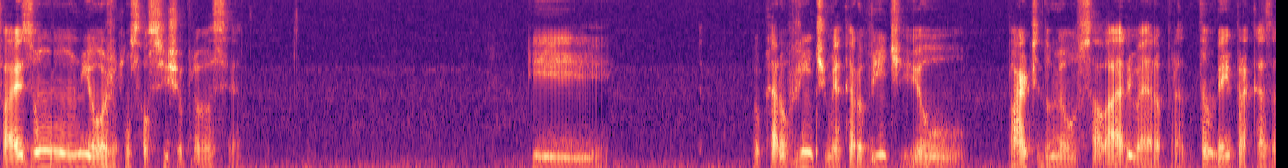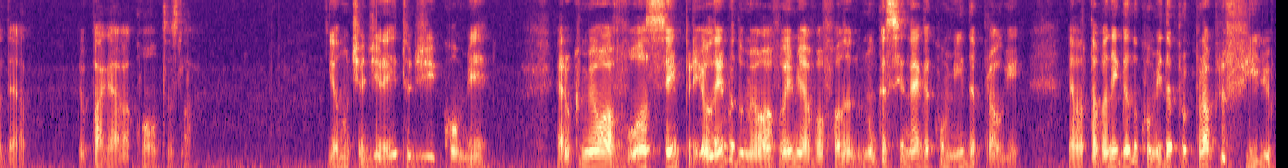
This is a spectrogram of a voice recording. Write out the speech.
faz um miojo com salsicha para você. E meu caro ouvinte, minha caro ouvinte, eu parte do meu salário era pra, também para casa dela. Eu pagava contas lá. E eu não tinha direito de comer. Era o que meu avô sempre. Eu lembro do meu avô e minha avó falando: nunca se nega comida para alguém. Ela estava negando comida para o próprio filho.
